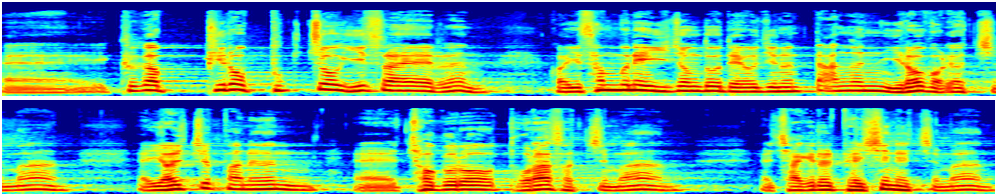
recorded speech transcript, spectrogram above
에, 그가 비록 북쪽 이스라엘은 거의 3분의 2 정도 되어지는 땅은 잃어버렸지만 열집하는 적으로 돌아섰지만 자기를 배신했지만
